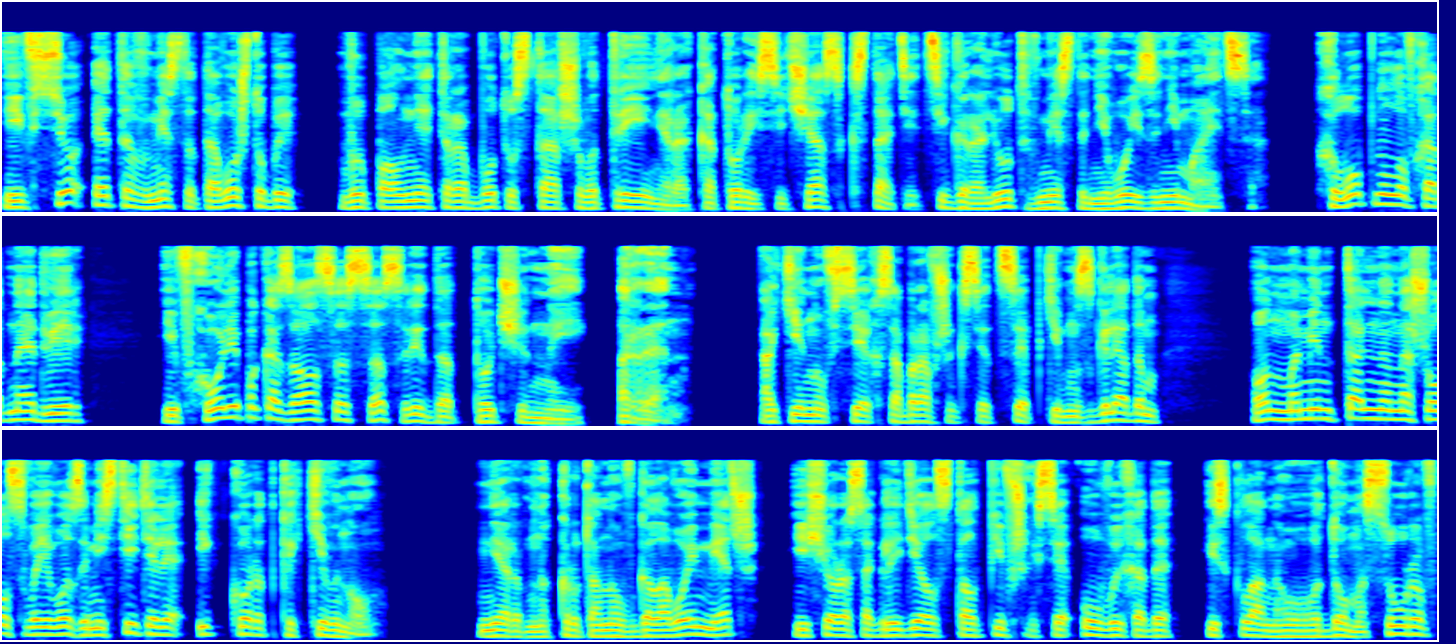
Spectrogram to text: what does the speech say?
И все это вместо того, чтобы выполнять работу старшего тренера, который сейчас, кстати, тигролюд вместо него и занимается. Хлопнула входная дверь, и в холле показался сосредоточенный Рен. Окинув всех собравшихся цепким взглядом, он моментально нашел своего заместителя и коротко кивнул. Нервно крутанув головой, Медж еще раз оглядел столпившихся у выхода из кланового дома Суров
